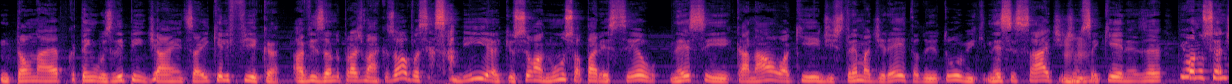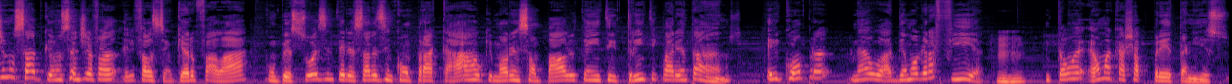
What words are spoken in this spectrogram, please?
Então, na época, tem o Sleeping Giants aí que ele fica avisando para as marcas: Ó, oh, você sabia que o seu anúncio apareceu nesse canal aqui de extrema direita do YouTube, nesse site de uhum. não sei o que, né? E o anunciante não sabe, porque o anunciante já fala, ele fala assim: eu quero falar com pessoas interessadas em comprar carro que moram em São Paulo e tem entre 30 e 40 anos. Ele compra né, a demografia. Uhum. Então é, é uma caixa preta nisso.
